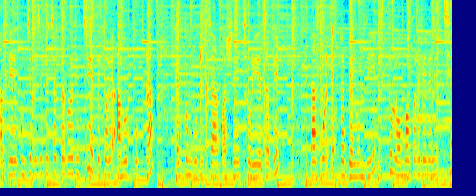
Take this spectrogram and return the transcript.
হাত দিয়ে এরকম চেপে চেপে চ্যাপটা করে দিচ্ছি, এতে করে আলুর পুরটা একদম গুটির চারপাশে ছড়িয়ে যাবে। তারপর একটা বেলুন দিয়ে একটু লম্বা করে বেলে নিচ্ছি।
